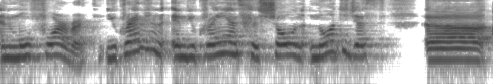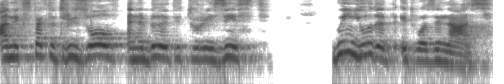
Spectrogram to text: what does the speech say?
and move forward. Ukrainian and Ukrainians has shown not just uh, unexpected resolve and ability to resist. We knew that it was in us,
